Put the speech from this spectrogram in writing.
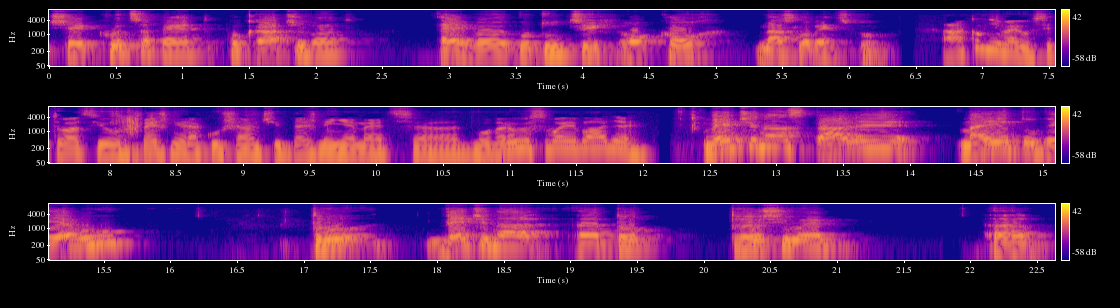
že kurzarbeit pokračovať aj v budúcich rokoch na Slovensku. A ako vnímajú situáciu bežný Rakúšan či bežný Nemec? Dôverujú svojej vláde? Väčšina stále majú tú vieru, tu väčšina uh, to trošuje uh,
